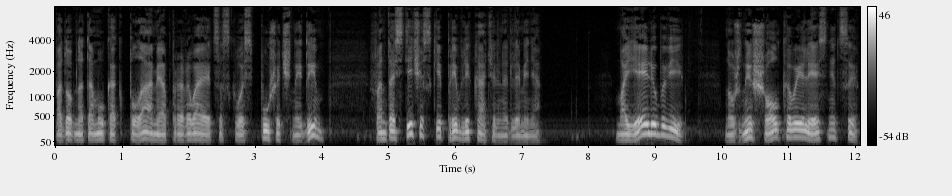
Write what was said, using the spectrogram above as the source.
подобно тому, как пламя прорывается сквозь пушечный дым, фантастически привлекательны для меня. Моей любви нужны шелковые лестницы,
